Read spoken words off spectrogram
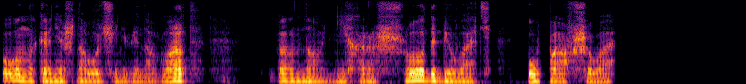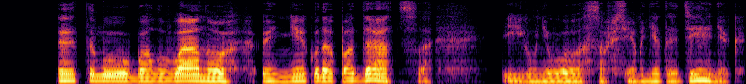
Он, конечно, очень виноват, но нехорошо добивать упавшего. Этому болвану некуда податься, и у него совсем нет денег.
